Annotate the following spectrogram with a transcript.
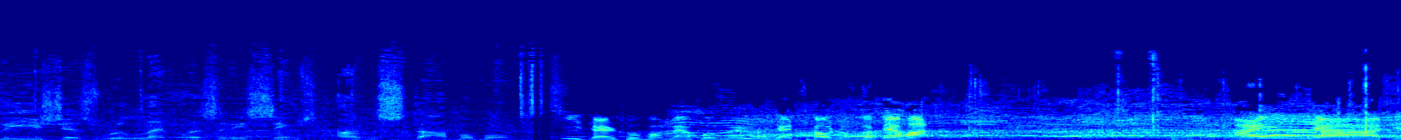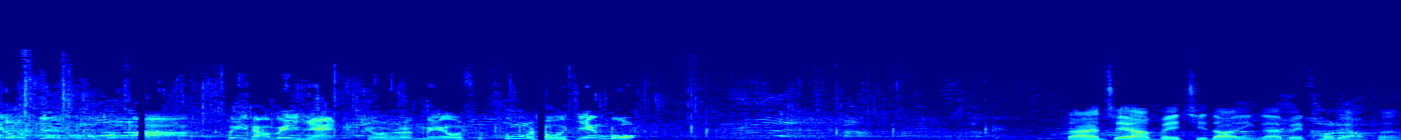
Lee is just relentless and he seems unstoppable. 技战术方面会不会有些调整和变化？ 哎呀，这种对攻中啊非常危险，就是没有攻守兼顾。当然这样被击倒应该被扣两分。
